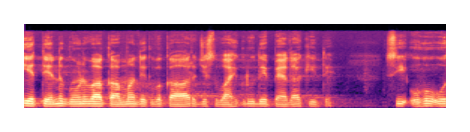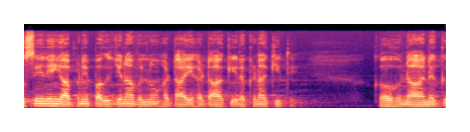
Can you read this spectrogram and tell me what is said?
ਇਹ ਤਿੰਨ ਗੁਣ ਵਾ ਕਾਮਾਂ ਦੇ ਵਿਕਾਰ ਜਿਸ ਵਾਹਿਗੁਰੂ ਦੇ ਪੈਦਾ ਕੀਤੇ। ਸੀ ਉਹ ਉਸੇ ਨੇ ਆਪਣੇ ਭਗਤ ਜਨਾਂ ਵੱਲੋਂ ਹਟਾਏ ਹਟਾ ਕੇ ਰੱਖਣਾ ਕੀਤੇ। ਕਹੋ ਨਾਨਕ,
